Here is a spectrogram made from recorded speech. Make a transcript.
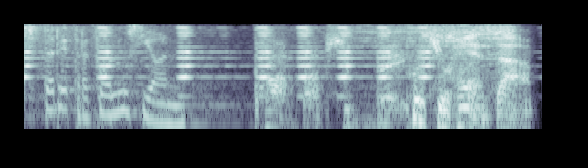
Busca retrasolución. Put your hands up.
